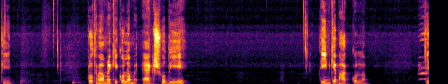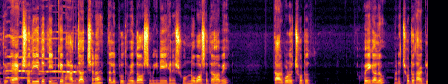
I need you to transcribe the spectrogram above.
তিন। প্রথমে আমরা কি করলাম? একশো দিয়ে তিনকে ভাগ করলাম। কিন্তু একশো দিয়ে তো তিনকে ভাগ যাচ্ছে না, তাহলে প্রথমে দশমিক নিয়ে এখানে শূন্য বসাতে হবে। তারপরেও ছোট হয়ে গেল মানে ছোট থাকল,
